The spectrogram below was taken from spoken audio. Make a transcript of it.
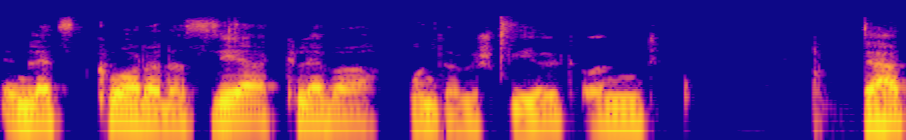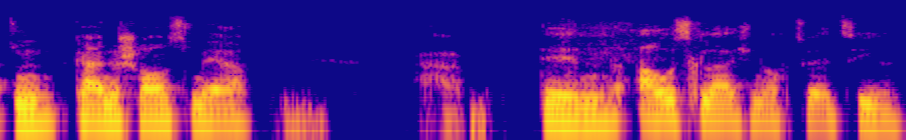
im letzten Quarter das sehr clever runtergespielt. Und wir hatten keine Chance mehr, den Ausgleich noch zu erzielen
